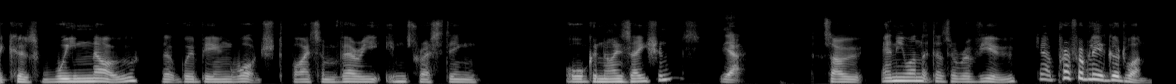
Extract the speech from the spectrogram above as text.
because we know that we're being watched by some very interesting organizations. Yeah, So anyone that does a review, yeah, preferably a good one.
